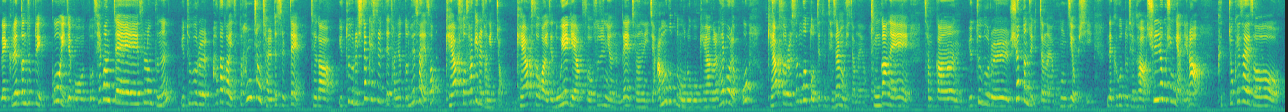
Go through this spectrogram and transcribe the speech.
네 그랬던 적도 있고 이제 뭐 또 세 번째 슬럼프는 유튜브를 하다가 이제 또 한창 잘 됐을 때 제가 유튜브를 시작했을 때 다녔던 회사에서 계약서 사기를 당했죠. 계약서가 이제 노예 계약서 수준이었는데 저는 이제 아무것도 모르고 계약을 해버렸고 계약서를 쓴 것도 어쨌든 제 잘못이잖아요. 중간에 잠깐 유튜브를 쉬었던 적 있잖아요. 공지 없이. 근데 그것도 제가 쉬려고 쉰 게 아니라 그쪽 회사에서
